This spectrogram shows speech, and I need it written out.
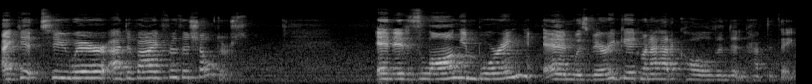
I get to where I divide for the shoulders. And it is long and boring and was very good when I had a cold and didn't have to think.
